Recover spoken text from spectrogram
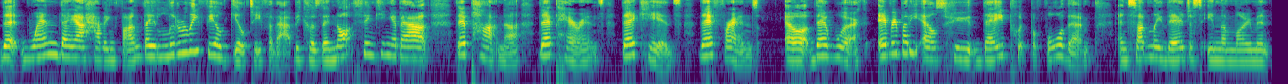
that when they are having fun they literally feel guilty for that because they're not thinking about their partner their parents their kids their friends or their work, everybody else who they put before them, and suddenly they're just in the moment,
